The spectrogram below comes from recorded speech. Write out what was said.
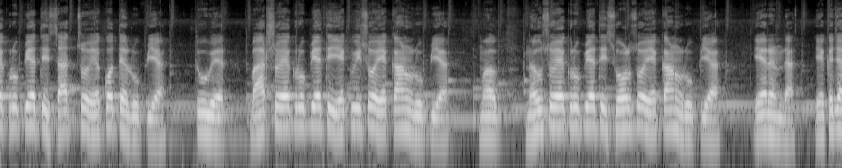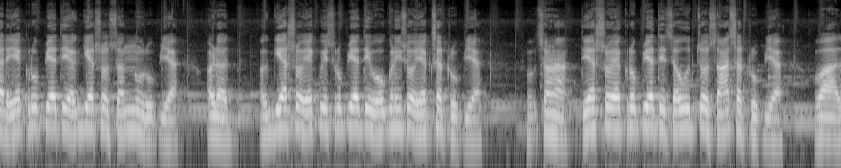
એક રૂપિયાથી સાતસો એકોતેર રૂપિયા, તુવેર બારસો એક રૂપિયાથી એકવીસો એકાણું રૂપિયા, મગ નવસો એક રૂપિયાથી સોળસો એકાણું રૂપિયા, એરંડા એક હજાર એક રૂપિયાથી અગિયારસો સન્નું રૂપિયા, અડદ અગિયારસો એકવીસ રૂપિયાથી ઓગણીસો એકસઠ રૂપિયા, ચણા તેરસો એક રૂપિયાથી ચૌદસો સાસઠ રૂપિયા, વાલ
